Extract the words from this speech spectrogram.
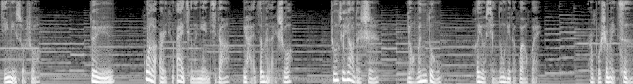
吉米所说：“对于过了耳听爱情的年纪的女孩子们来说。”终究要的是有温度和有行动力的关怀，而不是每次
